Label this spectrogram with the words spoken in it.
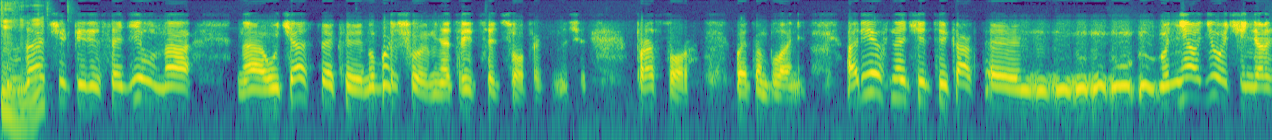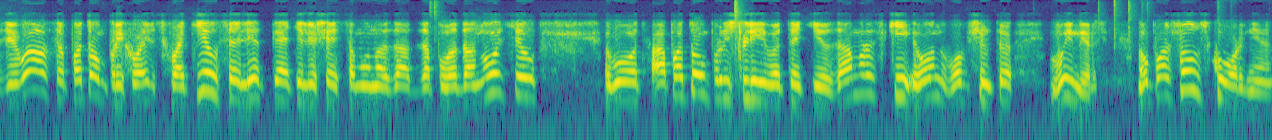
Угу. С дачи пересадил на на участок, э, ну, большой у меня, 30 соток, значит простор в этом плане. Орех, значит, как-то не, не очень развивался, потом прихват, схватился, лет пять или шесть тому назад заплодоносил, вот, а потом пришли вот эти заморозки, и он, в общем-то, вымерз. Но пошел с корня.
